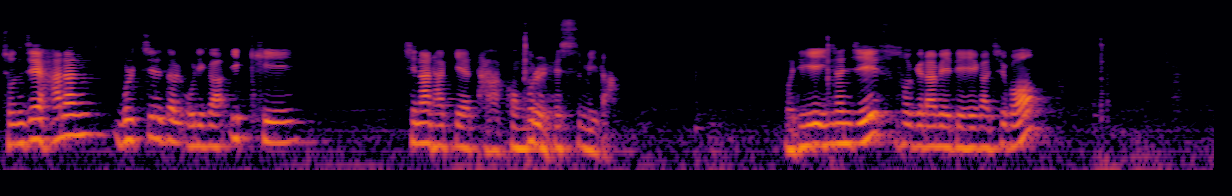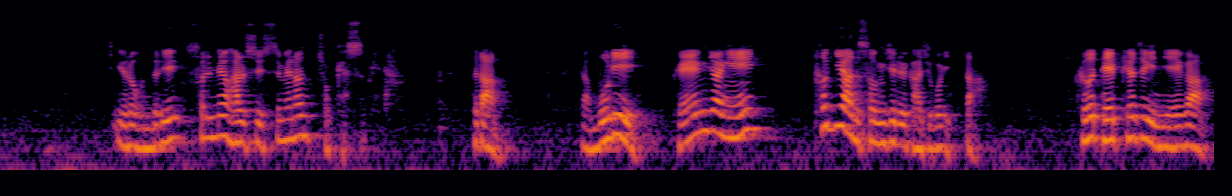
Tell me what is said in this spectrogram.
존재하는 물질들 우리가 익히 지난 학기에 다 공부를 했습니다. 어디에 있는지 수소결합에 대해 가지고 여러분들이 설명할 수 있으면 좋겠습니다. 그 다음 물이 굉장히 특이한 성질을 가지고 있다. 그 대표적인 예가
